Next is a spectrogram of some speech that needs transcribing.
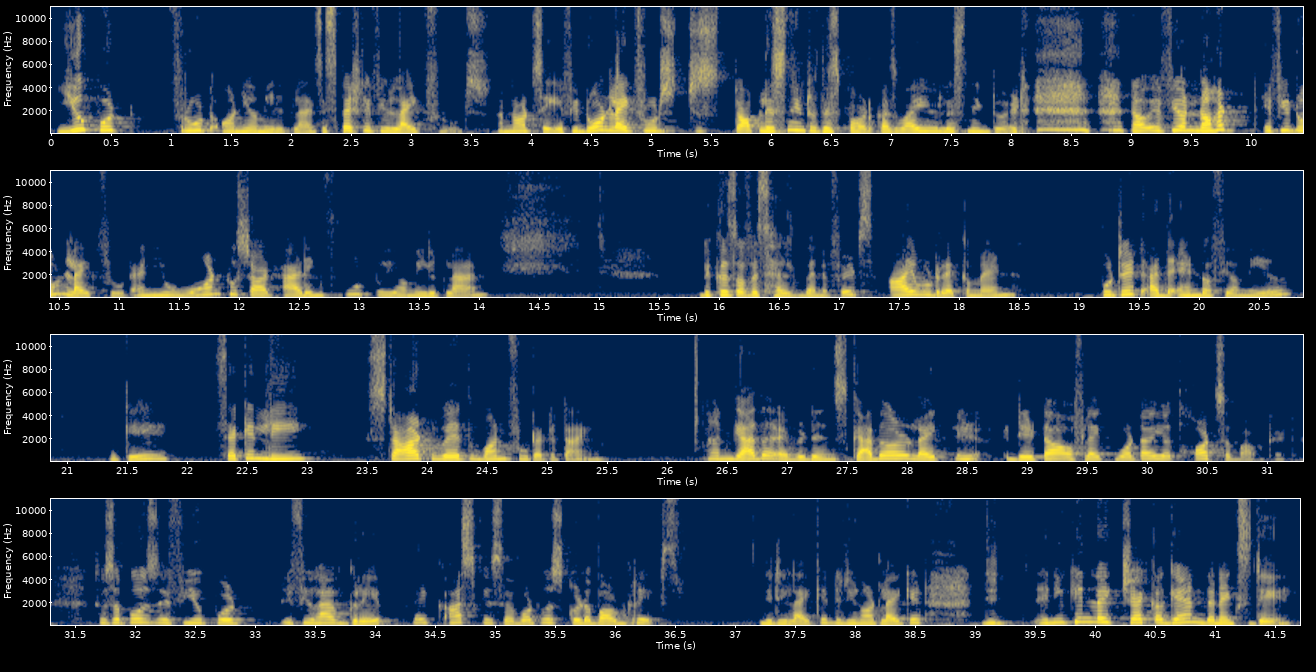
you put fruit on your meal plans especially if you like fruits. I'm not saying if you don't like fruits just stop listening to this podcast. Why are you listening to it? Now if you're not if you don't like fruit and you want to start adding food to your meal plan because of its health benefits i would recommend put it at the end of your meal okay? Secondly start with one fruit at a time and gather evidence. Gather like i- data of like what are your thoughts about it? So suppose if you put if you have grape like ask yourself what was good about grapes? Did you like it? Did you not like it? Did and you can like check again the next day.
